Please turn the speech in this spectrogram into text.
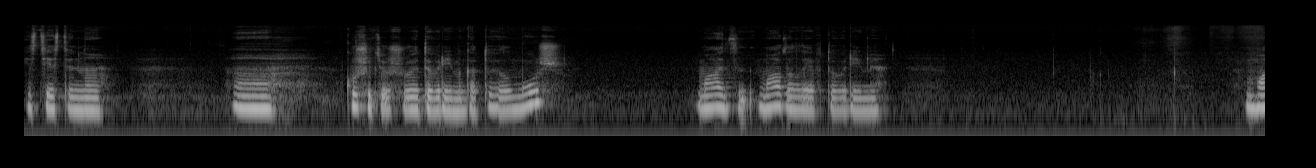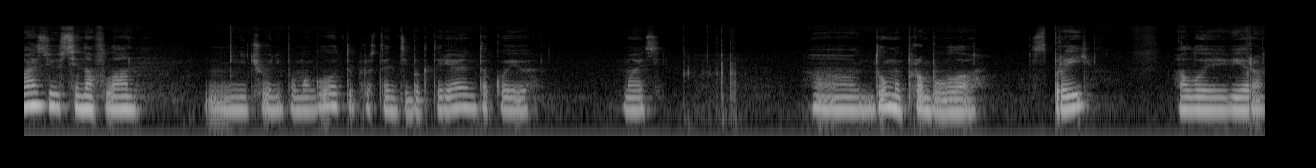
Естественно, а, Кушать уж в это время готовил муж. Маз... Мазала я в то время мазью синофлан. Ничего не помогло, это просто антибактериальный такой мазь. А, дома пробовала спрей алоэ вера.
